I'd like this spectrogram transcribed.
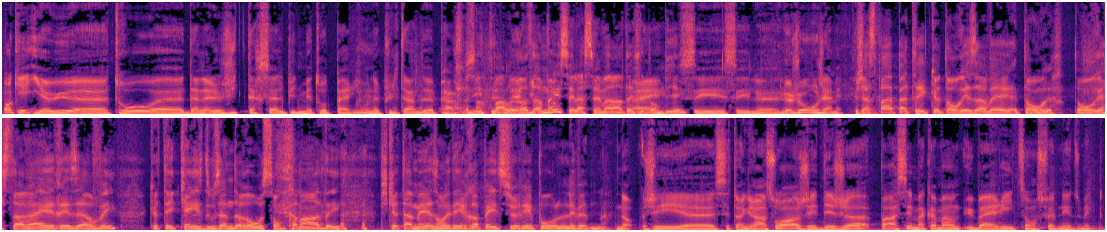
OK, il y a eu euh, trop euh, d'analogies de Tercel puis de métro de Paris. On n'a plus le temps de parler. On en parlera demain, c'est la Saint-Valentin, ça Ouais, tombe bien. C'est le, le jour ou jamais. J'espère, Patrick, que ton, réservé, ton, ton restaurant est réservé, que tes 15 douzaines de roses sont commandées, puis que ta maison a été repeinturée pour l'événement. Non, j'ai euh, c'est un grand soir. J'ai déjà passé ma commande Uber Eats. On se fait venir du McDo.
